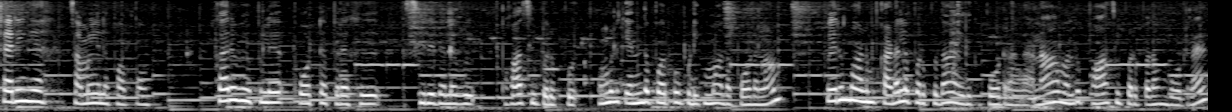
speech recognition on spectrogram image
சரிங்க சமையலை பார்ப்போம். கருவேப்பிலை போட்ட பிறகு சிறிதளவு பாசிப்பருப்பு. உங்களுக்கு எந்த பருப்பு பிடிக்குமோ அதை போடலாம். பெரும்பாலும் கடலை பருப்பு தான் இதுக்கு போடுறாங்க. நான் வந்து பாசிப்பருப்பு தான் போடுறேன்.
